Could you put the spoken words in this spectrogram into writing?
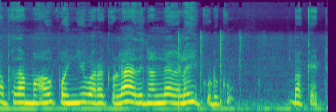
அப்போ தான் மாவு பொங்கி வரக்குள்ள அது நல்லா விலகி கொடுக்கும் பக்கெட்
